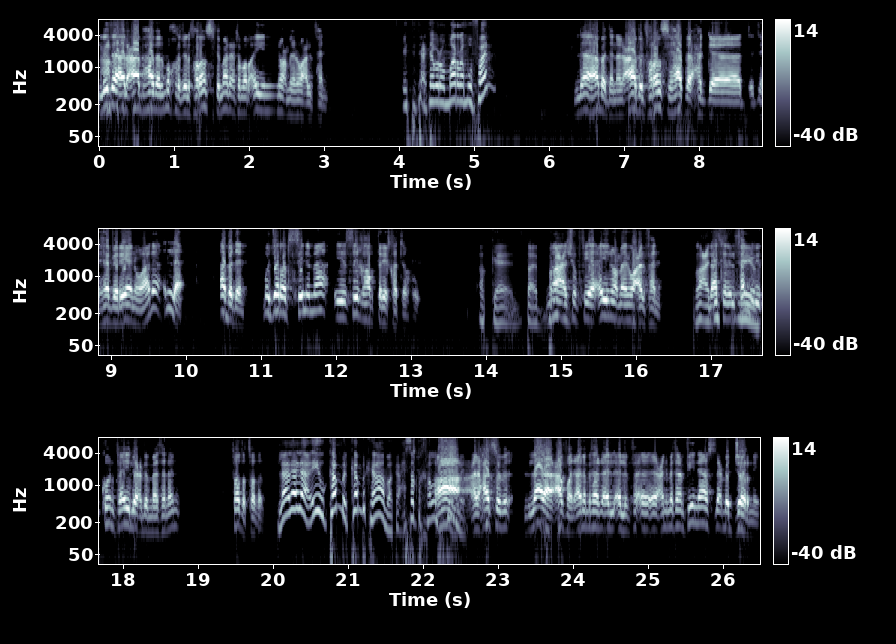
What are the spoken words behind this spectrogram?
لذا ألعاب هذا المخرج الفرنسي ما تعتبر أي نوع من أنواع الفن؟ أنت تعتبره مرة مو فن؟ لا ابدا. العاب الفرنسي هذا حق هيفرين وهذا لا. ابدا. مجرد سينما يصيغها بطريقته okay طيب. ما أشوف فيها أي نوع من أنواع الفن. لكن الفن أيوه. بيكون في أي لعبة مثلا؟ تفضل تفضل. لا لا لا أيوه كمل كمل كلامك. حسبت خلصت آه كمل. على حسب لا لا عفوا. أنا مثلا ال- ال- يعني مثلا في ناس لعبة Journey.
